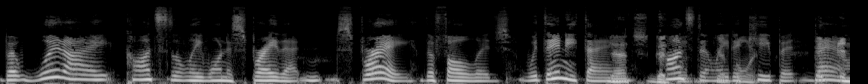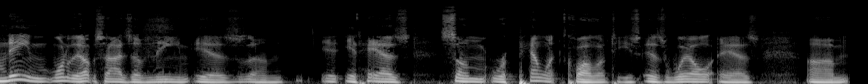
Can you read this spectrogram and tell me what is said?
But would I constantly want to spray that, spray the foliage with anything That's good- constantly good to keep it down? and neem, one of the upsides of neem is um, it, it has some repellent qualities as well as um,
